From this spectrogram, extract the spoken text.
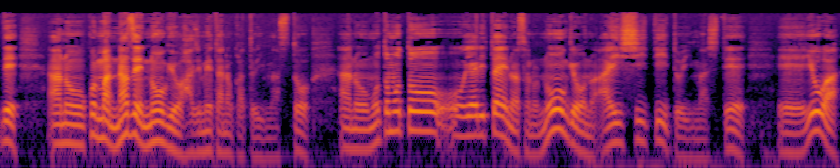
で、あの、これ、まあ、なぜ農業を始めたのかと言いますと、あの、もともとやりたいのは、その農業の ICT と言いまして、えー、要は、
